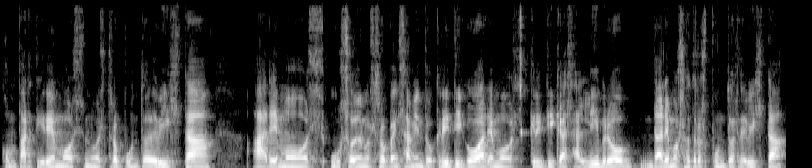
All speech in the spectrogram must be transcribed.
compartiremos nuestro punto de vista, haremos uso de nuestro pensamiento crítico, haremos críticas al libro, daremos otros puntos de vista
